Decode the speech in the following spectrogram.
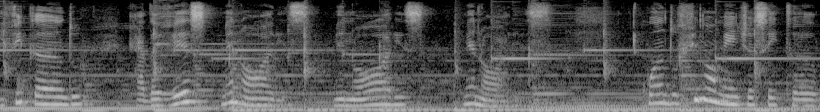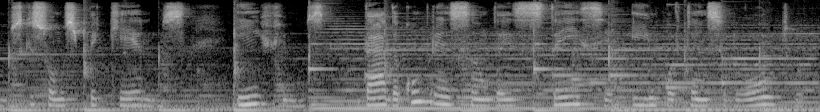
e ficando cada vez menores, menores, menores. Quando finalmente aceitamos que somos pequenos, ínfimos, dada a compreensão da existência e importância do outro,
